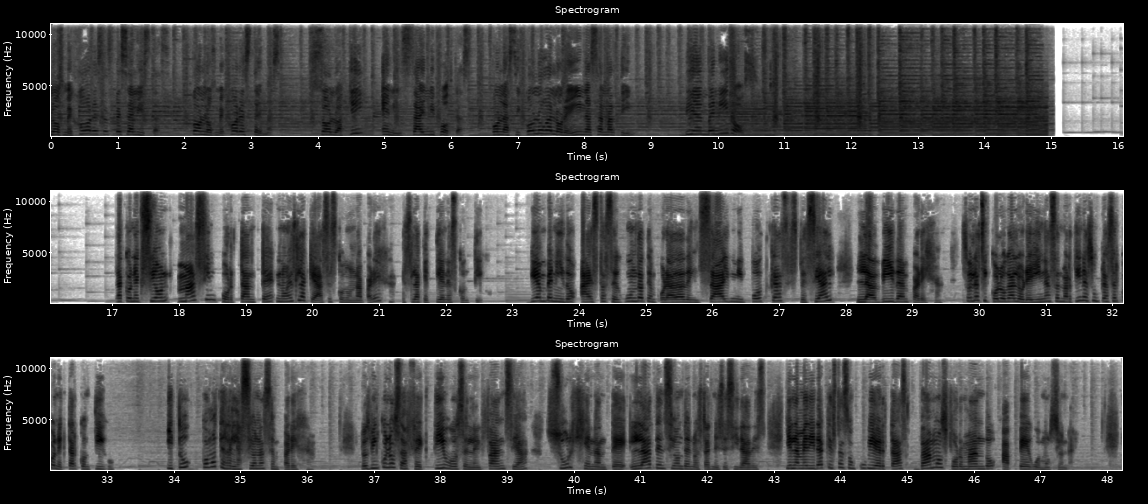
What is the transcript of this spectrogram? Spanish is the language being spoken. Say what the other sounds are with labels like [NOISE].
Los mejores especialistas, con los mejores temas. Solo aquí en Inside Me Podcast, con la psicóloga Loreína San Martín. Bienvenidos. La conexión más importante no es la que haces con una pareja, es la que tienes contigo. Bienvenido a esta segunda temporada de Inside Mi podcast especial La vida en pareja. Soy la psicóloga Loreína San Martín, es un placer conectar contigo. ¿Y tú cómo te relacionas en pareja? Los vínculos afectivos en la infancia surgen ante la atención de nuestras necesidades y en la medida que estas son cubiertas vamos formando apego emocional.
